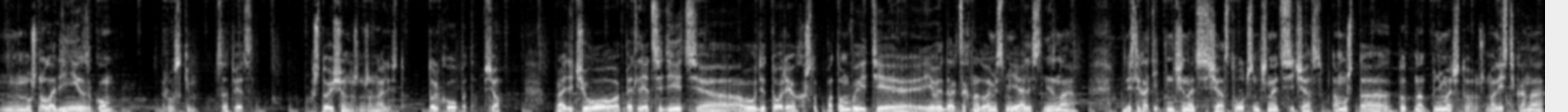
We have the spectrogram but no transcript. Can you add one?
нужно владение языком русским, соответственно. Что еще нужно журналисту? Только опыт. Все. Ради чего пять лет сидеть э, в аудиториях, чтобы потом выйти и в редакциях над вами смеялись, не знаю. Если хотите начинать сейчас, то лучше начинайте сейчас, потому что тут надо понимать, что журналистика, она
